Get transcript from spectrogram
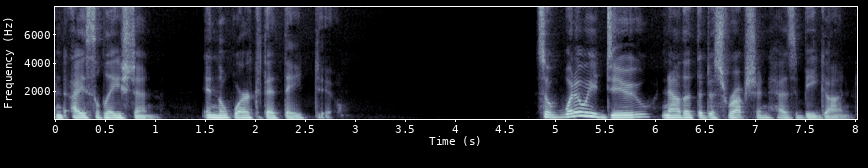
and isolation in the work that they do. So, what do we do now that the disruption has begun?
